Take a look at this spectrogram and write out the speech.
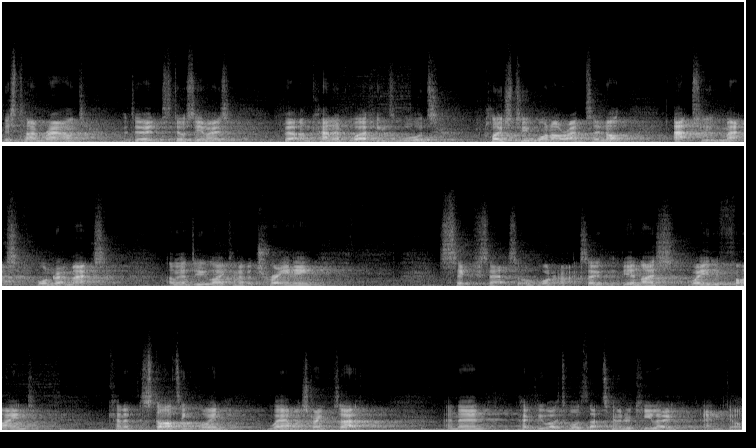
This time round, we're doing still sumos, but I'm kind of working towards close to 1 RM, so not absolute max, 1 rep max. I'm going to do like kind of a training six set sort of 1 rep max. So it'd be a nice way to find kind of the starting point, where my strength is at, and then hopefully work towards that 200 kilo end goal.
